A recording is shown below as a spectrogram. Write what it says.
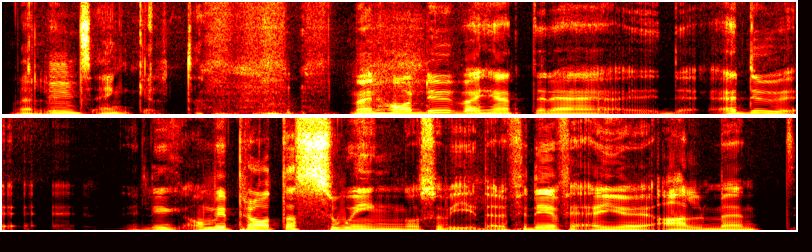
väldigt enkelt. Men har du, vad heter det, är du, om vi pratar swing och så vidare, för det är ju allmänt,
